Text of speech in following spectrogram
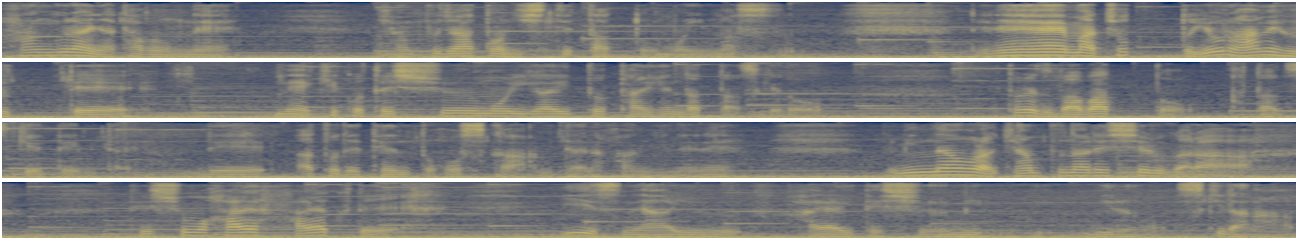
半ぐらいには多分ねキャンプ場後にしてたと思います。でねまあちょっと夜雨降ってね、結構撤収も意外と大変だったんですけどとりあえずババッと片付けてみたいな。で後でテント干すかみたいな感じでね。でみんなほらキャンプ慣れしてるから撤収も早くていいですね。ああいう早い撤収見見るの好きだなと思っ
